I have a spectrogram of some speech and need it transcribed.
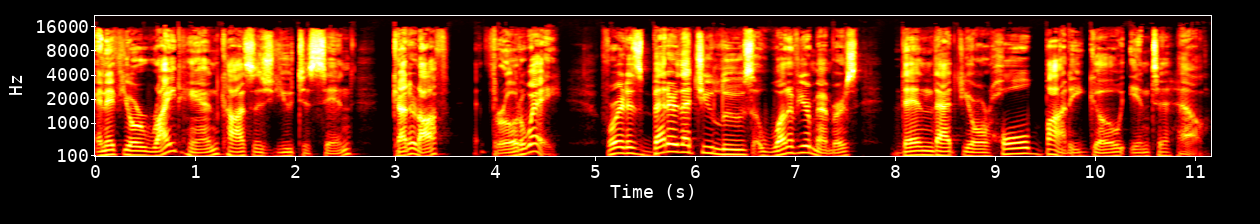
And if your right hand causes you to sin, cut it off and throw it away. For it is better that you lose one of your members than that your whole body go into hell.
